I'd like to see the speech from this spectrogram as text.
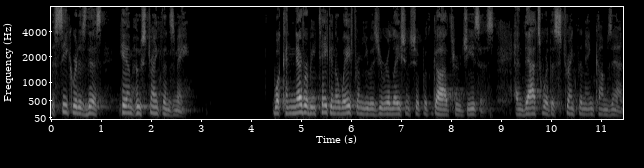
The secret is this Him who strengthens me. What can never be taken away from you is your relationship with God through Jesus. And that's where the strengthening comes in.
